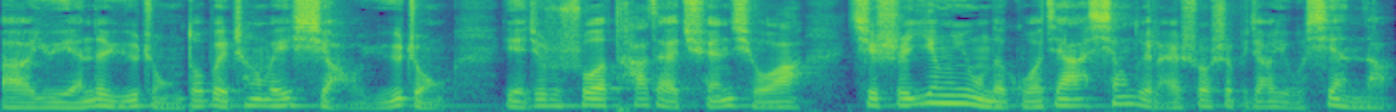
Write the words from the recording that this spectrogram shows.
呃语言的语种都被称为小语种，也就是说，它在全球啊，其实应用的国家相对来说是比较有限的。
